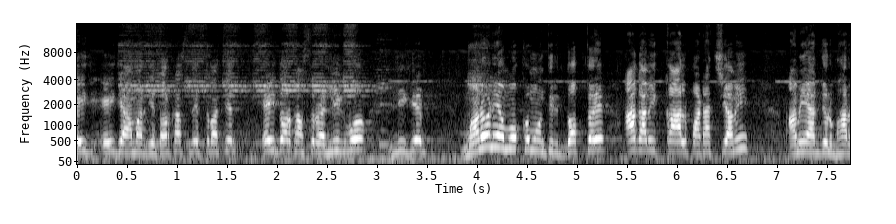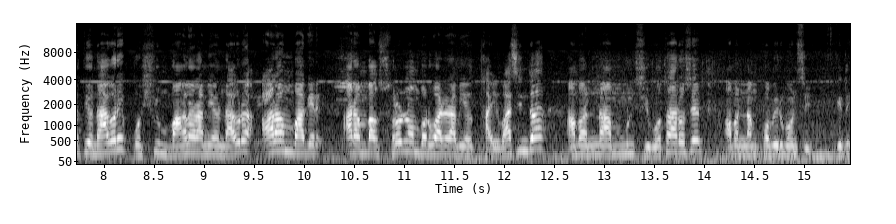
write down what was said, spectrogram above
এই এই যে আমার যে দরখাস্ত দেখতে পাচ্ছেন, এই দরখাস্তটা লিখব। লিখে মাননীয় মুখ্যমন্ত্রীর দপ্তরে আগামীকাল পাঠাচ্ছি আমি। আমি একজন ভারতীয় নাগরিক, পশ্চিম বাংলার আমি একজন নাগরিক, আরামবাগের আরামবাগ ষোলো নম্বর ওয়ার্ডের আমি স্থায়ী বাসিন্দা। আমার নাম মুন্সি মোতাহার হোসেন, আমার নাম কবির মুন্সি। কিন্তু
